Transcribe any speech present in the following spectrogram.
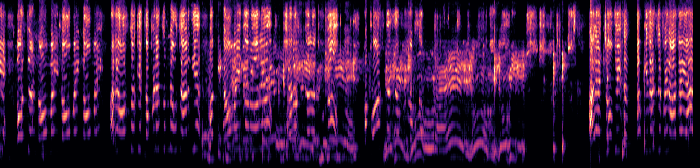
के बोलते नौ मई नौ मई नौ मई। अरे औरतों के कपड़े तुमने उतार दिए। अब नौ मई को रो रहे हो। शर्म करो क्यों? बकवास कर रहे हो जो हो रहा है जो जो भी अरे साहब किधर से फिर आ गए यार?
